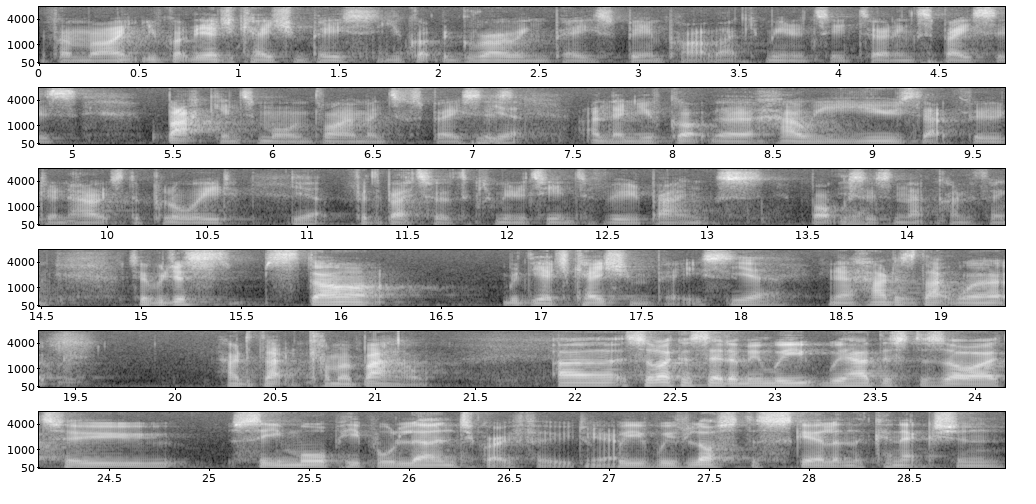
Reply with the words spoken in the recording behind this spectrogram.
if I'm right, you've got the education piece, you've got the growing piece, being part of that community, turning spaces back into more environmental spaces, Yeah. And then you've got the how you use that food and how it's deployed yeah. for the better of the community into food banks, boxes, and that kind of thing. So we just start with the education piece. Yeah. You know, how does that work? How did that come about? Uh, so, like I said, I mean, we we had this desire to see more people learn to grow food. Yeah. We we've lost the skill and the connection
